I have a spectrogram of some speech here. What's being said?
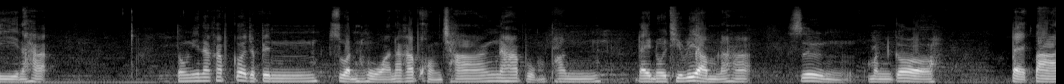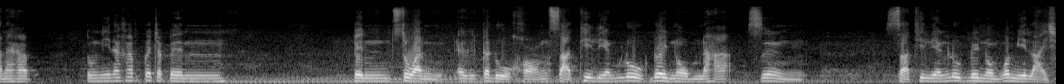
ดีนะฮะตรงนี้นะครับก็จะเป็นส่วนหัวนะครับของช้างนะครับผมพันไดโนทีเรียมนะฮะซึ่งมันก็แปลกตานะครับ ตรงนี้นะครับก็จะเป็นเป็นส่วนกระดูกของสัตว์ที่เลี้ยงลูกด้วยนมนะฮะซึ่ง สัตว์ที่เลี้ยงลูกด้วยนมก็มีหลายช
